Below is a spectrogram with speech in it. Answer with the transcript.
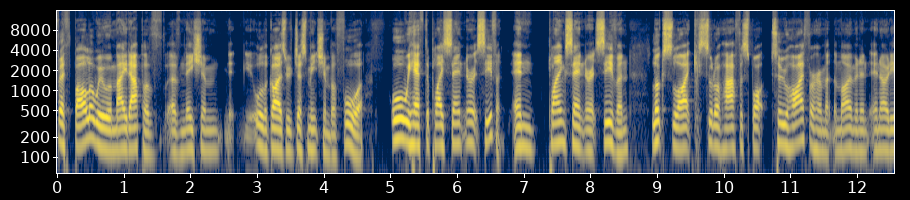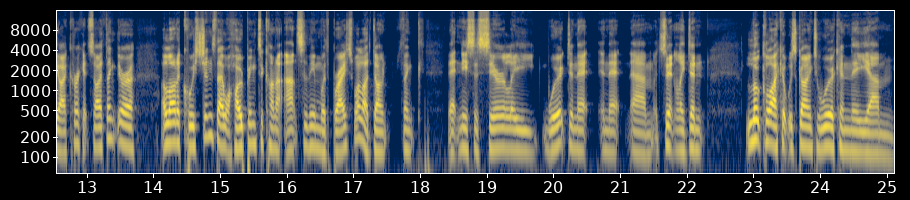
fifth bowler we were made up of of Neesham, all the guys we've just mentioned before, or we have to play Santner at seven. And playing Santner at seven looks like sort of half a spot too high for him at the moment in, in ODI cricket. So I think there are a lot of questions. They were hoping to kind of answer them with Bracewell. I don't think that necessarily worked in that in that um, it certainly didn't look like it was going to work in the um,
